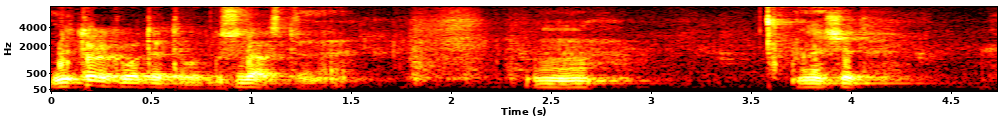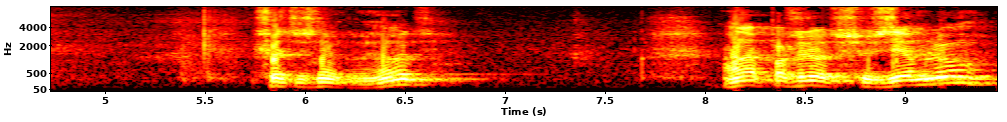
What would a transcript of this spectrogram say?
Не только вот это вот государственное. Значит, что здесь написано? Вот она пожрет всю землю,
